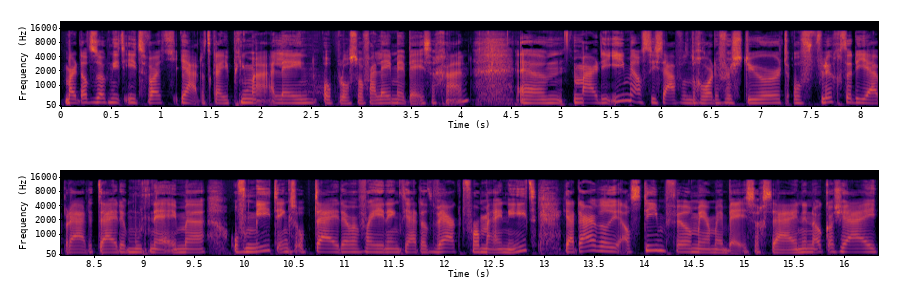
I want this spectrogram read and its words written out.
Maar dat is ook niet iets wat, ja, dat kan je prima alleen oplossen of alleen mee bezig gaan. Um, maar die e-mails die s'avonds nog worden verstuurd, of vluchten die je op rare tijden moet nemen, of meetings op tijden waarvan je denkt, ja, dat werkt voor mij niet. Ja, daar wil je als team veel meer mee bezig zijn. En ook als jij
